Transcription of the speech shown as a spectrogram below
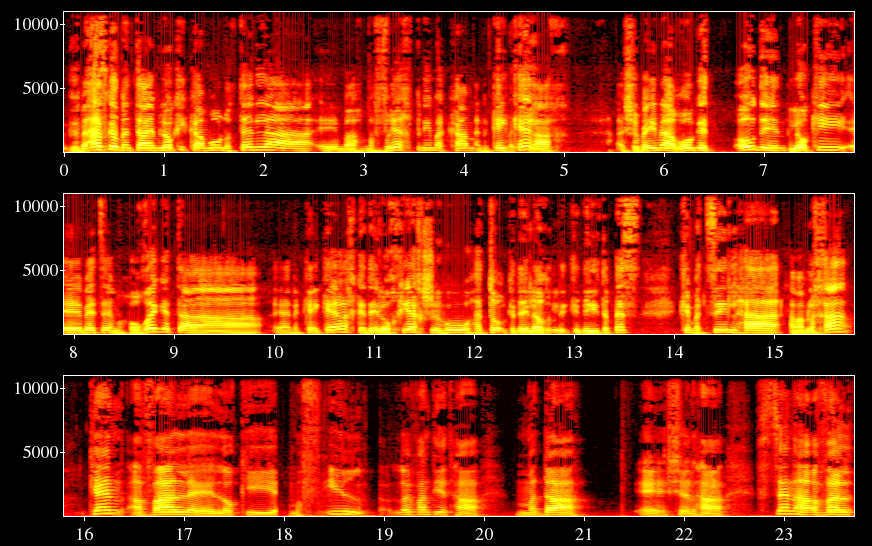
ובאסגרד בינתיים לוקי כאמור נותן לה, אה, מבריח פנימה כמה ענקי קרח, שבאים להרוג את אודין, לוקי אה, בעצם הורג את הענקי קרח כדי להוכיח שהוא, התו, כדי, לה, כדי להתאפס כמציל הממלכה. כן, אבל לוקי מפעיל, לא הבנתי את המדע אה, של הסצנה, אבל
